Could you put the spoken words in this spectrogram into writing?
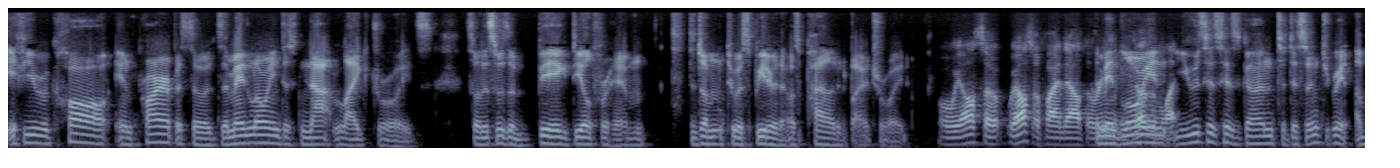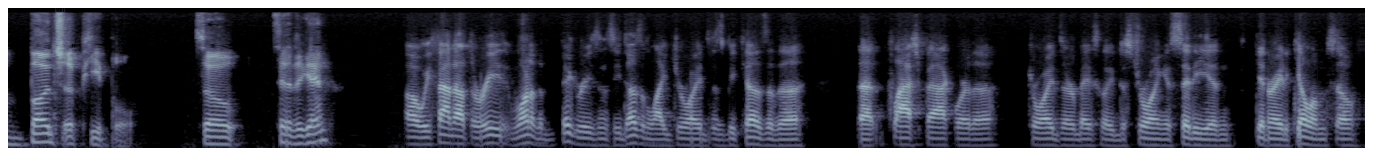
if you recall in prior episodes, the Mandalorian does not like droids. So this was a big deal for him to jump into a speeder that was piloted by a droid. Well, we also we also find out the The Mandalorian like. uses his gun to disintegrate a bunch of people. So say that again. Oh, we found out the re- one of the big reasons he doesn't like droids is because of the that flashback where the droids are basically destroying a city and getting ready to kill him. So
